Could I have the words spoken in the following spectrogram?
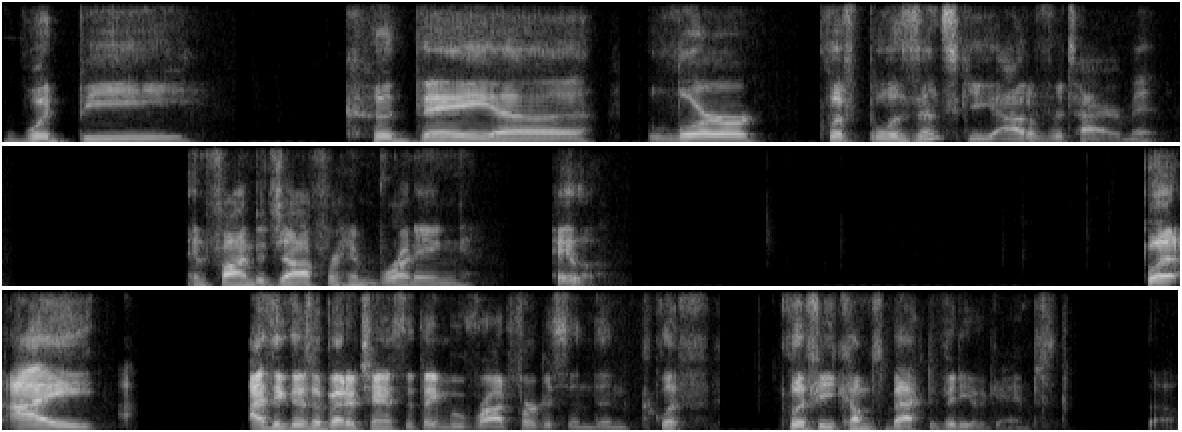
would be could they uh lure Cliff Bleszinski out of retirement and find a job for him running Halo? But I I think there's a better chance that they move Rod Fergusson than Cliff Cliffy comes back to video games. So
